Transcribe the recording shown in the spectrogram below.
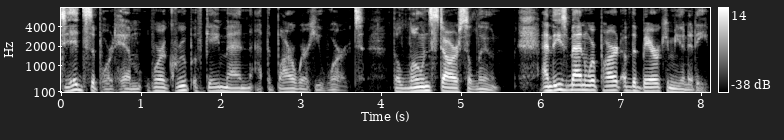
did support him were a group of gay men at the bar where he worked, the Lone Star Saloon. And these men were part of the bear community.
